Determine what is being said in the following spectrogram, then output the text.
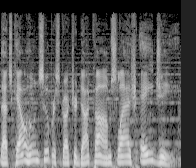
That's calhounsuperstructure.com/ag.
